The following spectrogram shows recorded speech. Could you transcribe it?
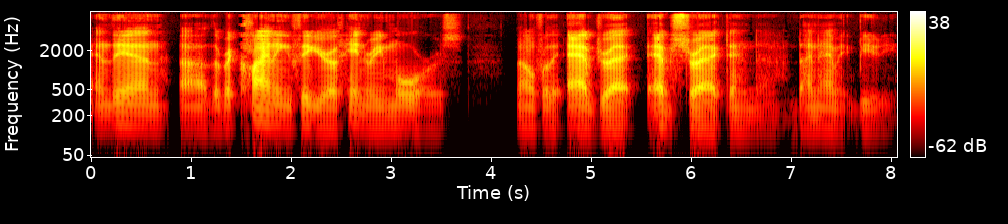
And then uh, the reclining figure of Henry Moores, known for the abstract, abstract and uh, dynamic beauty.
